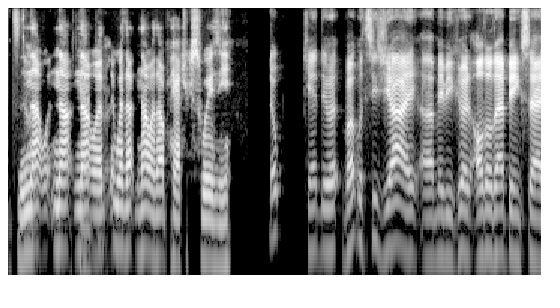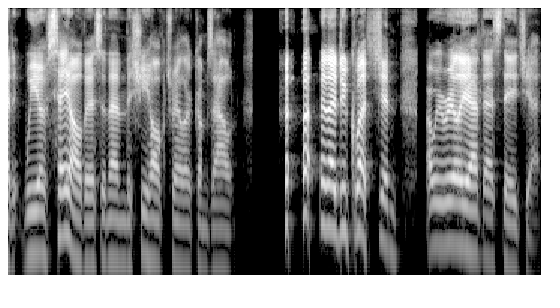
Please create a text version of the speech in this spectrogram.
It's not not not with without not without Patrick Swayze. Nope, can't do it. But with CGI, uh, maybe you could. Although that being said, we uh, say all this, and then the She-Hulk trailer comes out, and I do question: Are we really at that stage yet?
